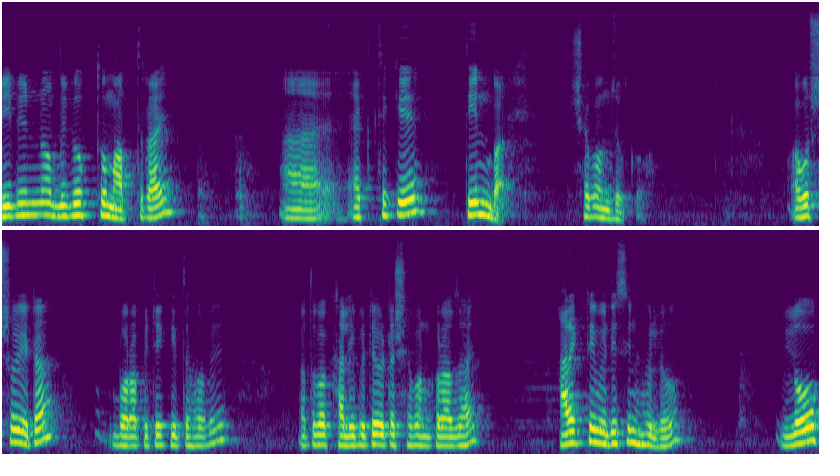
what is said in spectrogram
বিভিন্ন বিভক্ত মাত্রায় এক থেকে তিনবার সেবনযোগ্য। অবশ্যই এটা বড় পেটে খেতে হবে, অথবা খালি পেটেও এটা সেবন করা যায়। আরেকটি মেডিসিন হলো লোক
